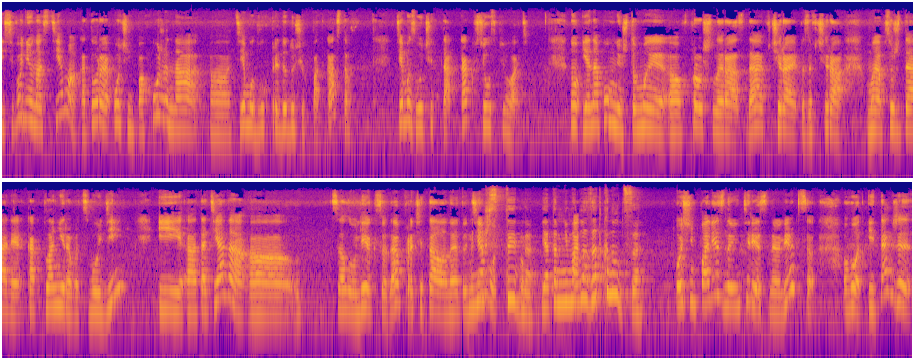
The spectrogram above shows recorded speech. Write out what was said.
И сегодня у нас тема, которая очень похожа на э, тему двух предыдущих подкастов. Тема звучит так: как все успевать. Ну, я напомню, что мы э, в прошлый раз, да, вчера и позавчера мы обсуждали, как планировать свой день, и э, Татьяна целую лекцию, да, прочитала на эту Мне тему. Мне стыдно, я там не могла заткнуться очень полезную, интересную лекцию. Вот. И также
